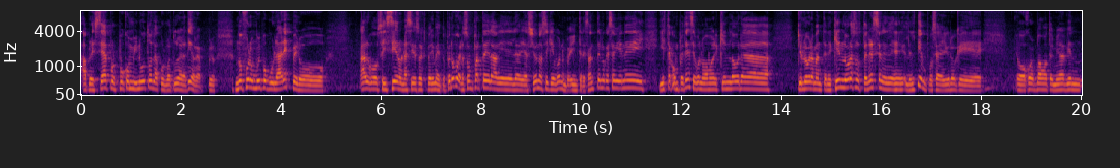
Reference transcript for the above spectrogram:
apreciar por pocos minutos la curvatura de la Tierra. Pero no fueron muy populares, pero algo se hicieron así esos experimentos. Pero bueno, son parte de la, de la aviación, así que bueno, interesante lo que se viene y, y esta competencia. Bueno, vamos a ver quién logra quién logra mantener, quién logra sostenerse en el, en el tiempo. O sea, yo creo que a lo mejor vamos a terminar bien,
